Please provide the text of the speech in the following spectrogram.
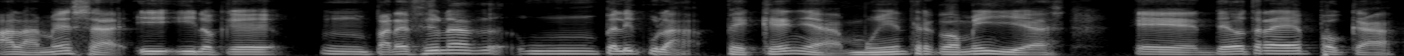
a la mesa, y, lo que parece una, película pequeña, muy entre comillas, eh, de otra época,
